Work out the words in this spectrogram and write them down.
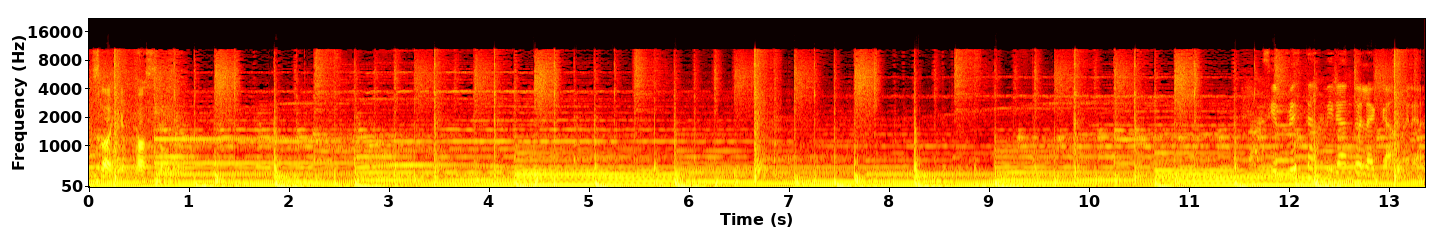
It's like a puzzle. Estás mirando la cámara.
